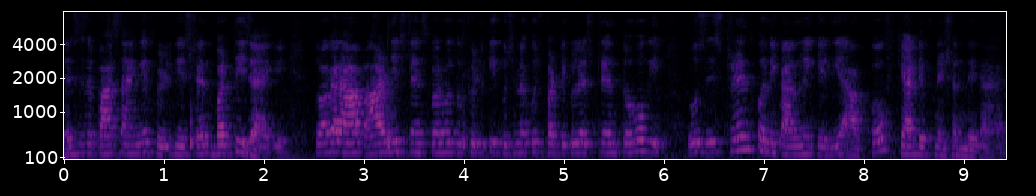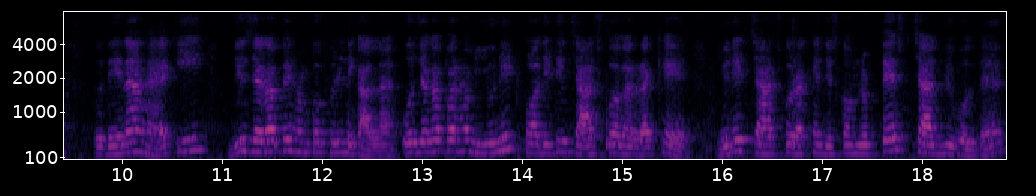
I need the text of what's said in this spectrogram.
जैसे जैसे पास आएँगे फ़ील्ड की स्ट्रेंथ बढ़ती जाएगी। तो अगर आप आर डिस्टेंस पर हो तो फ़ील्ड की कुछ ना कुछ पर्टिकुलर स्ट्रेंथ तो होगी। तो उस स्ट्रेंथ को निकालने के लिए आपको क्या डेफिनेशन देना है? तो देना है कि जिस जगह पे हमको फ़ील्ड निकालना है, उस जगह पर हम यूनिट पॉजिटिव चार्ज को अगर रखें यूनिट चार्ज को रखें, जिसको हम लोग टेस्ट चार्ज भी बोलते हैं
